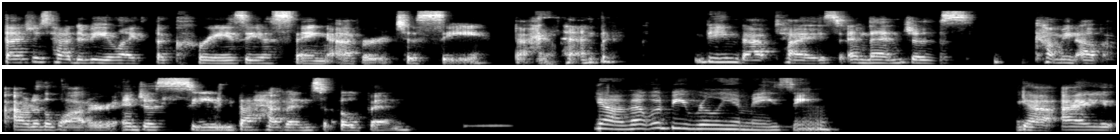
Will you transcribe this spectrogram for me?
That just had to be like the craziest thing ever to see back then. Being baptized and then just coming up out of the water and just seeing the heavens open. Yeah, that would be really amazing. Yeah, I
